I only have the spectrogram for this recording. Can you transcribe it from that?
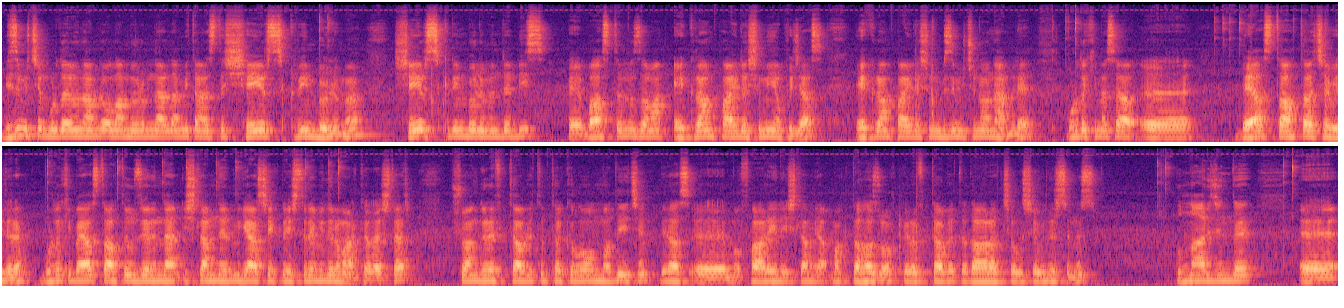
Bizim için burada önemli olan bölümlerden bir tanesi de Share Screen bölümü. Share Screen bölümünde biz e, bastığımız zaman ekran paylaşımı yapacağız. Ekran paylaşımı bizim için önemli. Buradaki mesela e, beyaz tahta açabilirim. Buradaki beyaz tahta üzerinden işlemlerimi gerçekleştirebilirim arkadaşlar. Şu an grafik tabletim takılı olmadığı için biraz e, fareyle işlem yapmak daha zor. Grafik tabletle daha rahat çalışabilirsiniz. Bunun haricinde e,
